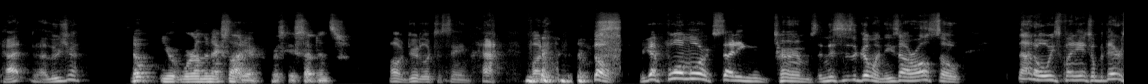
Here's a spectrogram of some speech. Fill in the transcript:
Pat, did I lose you? Nope, you're, we're on the next slide here. Risk acceptance. Oh, dude, it looks the same. Funny. so we got four more exciting terms, and this is a good one. These are also not always financial, but they're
